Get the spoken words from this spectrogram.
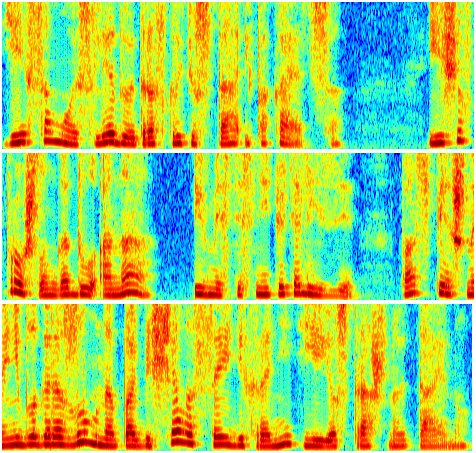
ей самой следует раскрыть уста и покаяться. Еще в прошлом году она, и вместе с ней тетя Лиззи, поспешно и неблагоразумно пообещала Сейди хранить ее страшную тайну.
